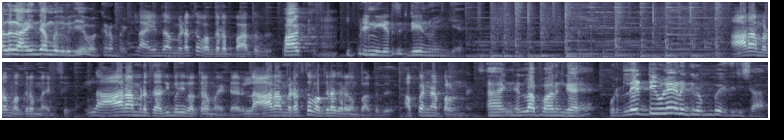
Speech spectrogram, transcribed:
அல்லது ஐந்தாம் அதிபதியே வக்கரமாயிட்டான் ஐந்தாம் இடத்தை வக்ரம் பார்க்குது. பாக்கு இப்படி நீங்க எடுத்துக்கிட்டேன்னு வைங்க. ஆறாம் இடம் வக்ரம் ஆயிடுச்சு இல்ல ஆறாம் இடத்து அதிபதி வக்ரம் ஆயிட்டாரு இல்ல ஆறாம் இடத்தை வக்ர கிரகம் பார்க்குது. அப்ப என்ன பலன் ஆச்சு நல்லா பாருங்க. ஒரு ரிலேட்டிவ்ல எனக்கு ரொம்ப எதிரி சார்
